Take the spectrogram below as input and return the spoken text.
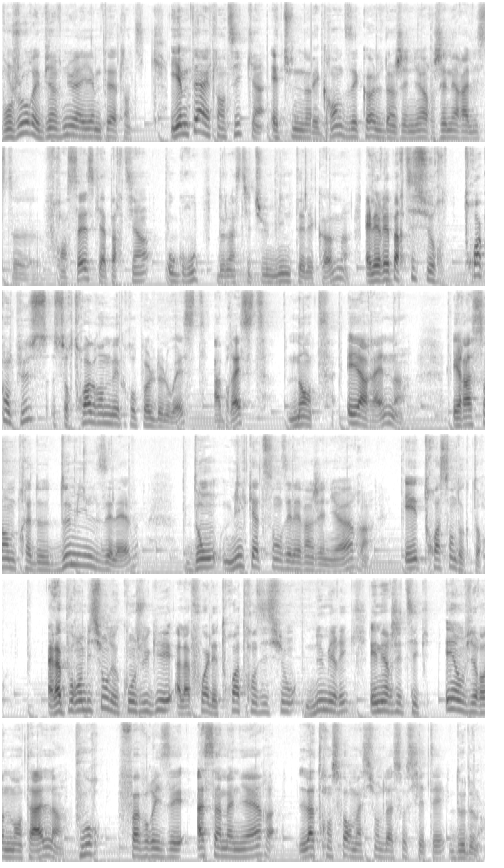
Bonjour et bienvenue à IMT Atlantique. IMT Atlantique est une des grandes écoles d'ingénieurs généralistes françaises qui appartient au groupe de l'Institut Mines Télécom. Elle est répartie sur trois campus, sur trois grandes métropoles de l'Ouest, à Brest, Nantes et à Rennes, et rassemble près de 2000 élèves, dont 1400 élèves ingénieurs et 300 doctorants. Elle a pour ambition de conjuguer à la fois les trois transitions numériques, énergétiques et environnementales pour favoriser à sa manière la transformation de la société de demain.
